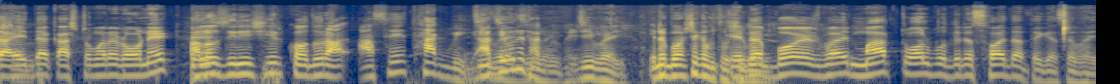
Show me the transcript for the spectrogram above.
চাহিদা কাস্টমারের অনেক। ভালো জিনিসের কদর আছে থাকবে আজীবনে থাকবে জি ভাই। এটা বয়সে কেমন চলছে এটা বয়স ভাই মাত্র অল্প দিনে ছয় দাঁতে গেছে ভাই।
